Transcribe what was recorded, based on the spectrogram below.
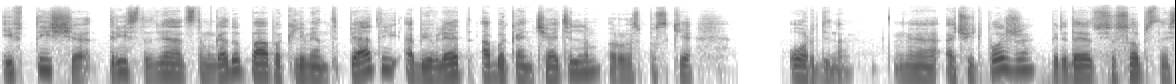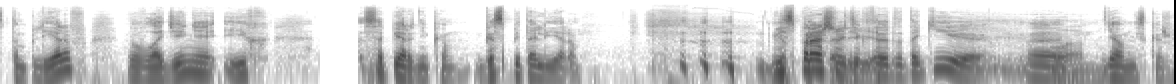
И в 1312 году папа Климент V объявляет об окончательном распуске ордена. Э, А чуть позже передает всю собственность тамплиеров во владение их соперникам, госпитальерам. Не спрашивайте, кто это такие, э, я вам не скажу.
